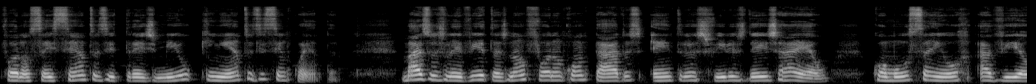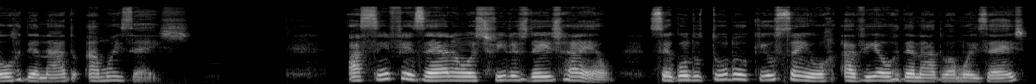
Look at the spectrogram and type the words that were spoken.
foram seiscentos e três mil quinhentos e cinquenta. Mas os levitas não foram contados entre os filhos de Israel, como o Senhor havia ordenado a Moisés. Assim fizeram os filhos de Israel, segundo tudo o que o Senhor havia ordenado a Moisés,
